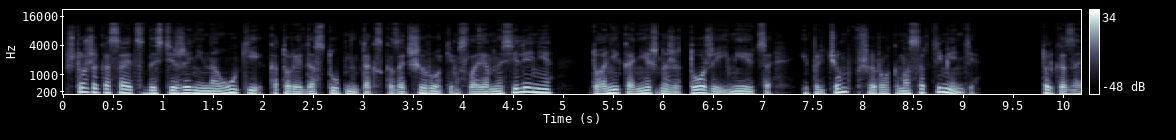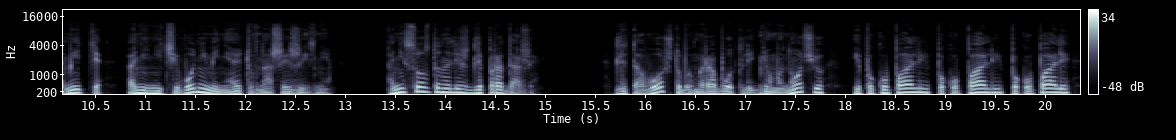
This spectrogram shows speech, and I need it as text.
Что же касается достижений науки, которые доступны, так сказать, широким слоям населения, то они, конечно же, тоже имеются, и причем в широком ассортименте. Только заметьте, они ничего не меняют в нашей жизни. Они созданы лишь для продажи. Для того, чтобы мы работали днем и ночью и покупали, покупали, покупали –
